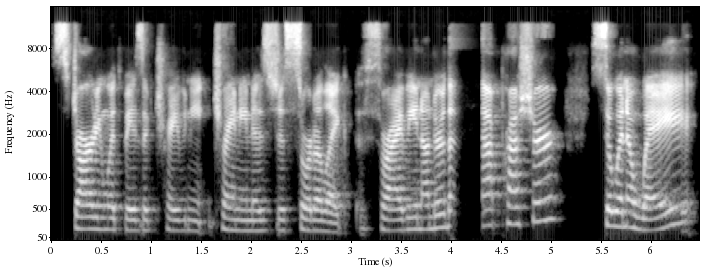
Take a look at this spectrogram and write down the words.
starting with basic training training is just sort of like thriving under that that pressure. So, in a way,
